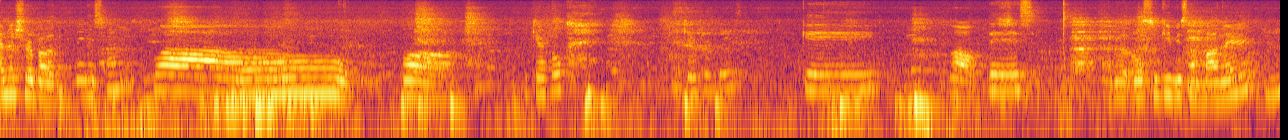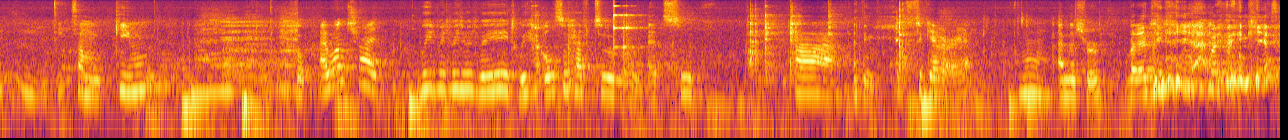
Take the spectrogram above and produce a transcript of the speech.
I'm not sure about this one. wow. Oh, wow. Be careful. Be careful, please. Okay, Wow. this. I will also give you some butter, some kim. So, I won't try it. wait, wait, wait, wait, wait. We ha- also have to add soup. Ah, I think. it's together, yeah? I'm not sure, but I think I think yes.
